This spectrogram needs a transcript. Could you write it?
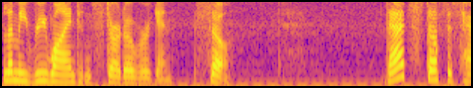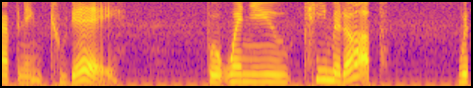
Let me rewind and start over again. So, that stuff is happening today, but when you team it up with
